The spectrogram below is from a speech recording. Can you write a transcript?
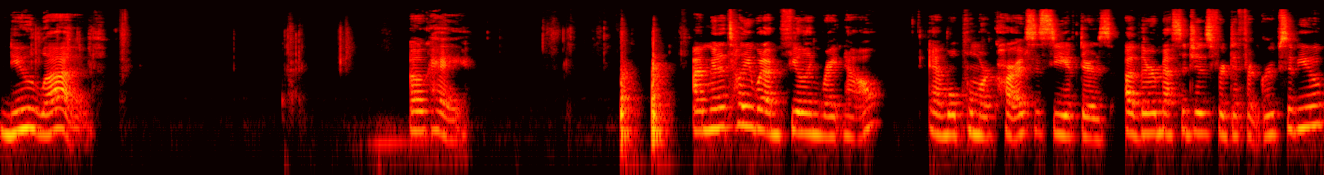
New love. Okay. I'm going to tell you what I'm feeling right now, and we'll pull more cards to see if there's other messages for different groups of you.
